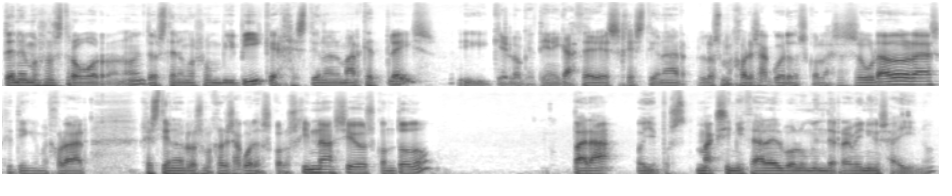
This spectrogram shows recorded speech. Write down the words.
tenemos nuestro gorro, ¿no? Entonces tenemos un VP que gestiona el marketplace y que lo que tiene que hacer es gestionar los mejores acuerdos con las aseguradoras, que tiene que mejorar, gestionar los mejores acuerdos con los gimnasios, con todo, para, oye, pues maximizar el volumen de revenues ahí, ¿no?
